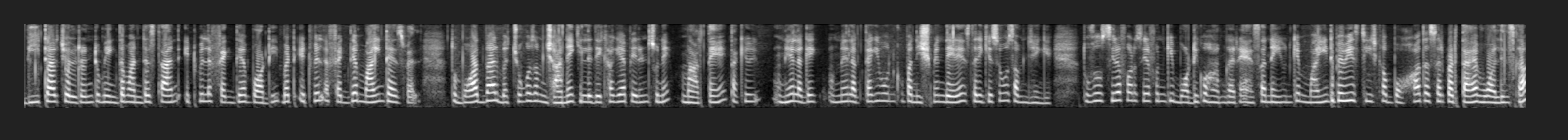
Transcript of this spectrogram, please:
beat our children to make them understand it will affect their body but it will affect their mind as well तो बहुत बार बच्चों को समझाने के लिए देखा गया पेरेंट्स उन्हें मारते हैं ताकि उन्हें लगे, उन्हें लगता है कि वो उनको पनिशमेंट दे रहे हैं, इस तरीके से वो समझेंगे। तो वो सिर्फ़ और सिर्फ़ उनकी बॉडी को हार्म कर रहे हैं, ऐसा नहीं। उनके माइंड पे भी इस चीज़ का बहुत असर पड़ता है वॉयलेंस का।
